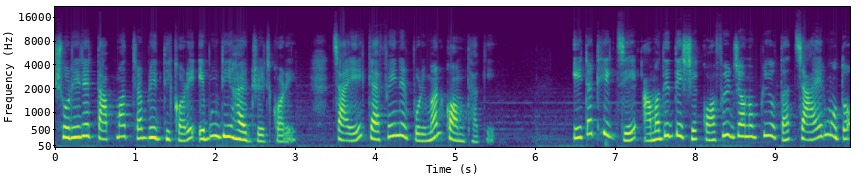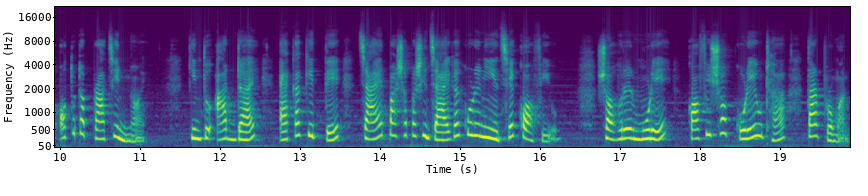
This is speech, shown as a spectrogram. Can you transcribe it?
শরীরের তাপমাত্রা বৃদ্ধি করে এবং ডিহাইড্রেট করে। চায়ে ক্যাফেইনের পরিমাণ কম থাকে। এটা ঠিক যে আমাদের দেশে কফির জনপ্রিয়তা চায়ের মতো অতটা প্রাচীন নয়। কিন্তু আড্ডায় একাকিত্বে চায়ের পাশাপাশি জায়গা করে নিয়েছে কফিও। শহরের মোড়ে কফি শপ গড়ে ওঠা তার প্রমাণ।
